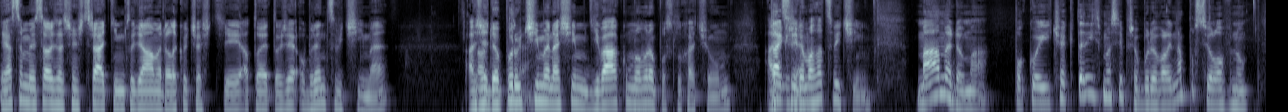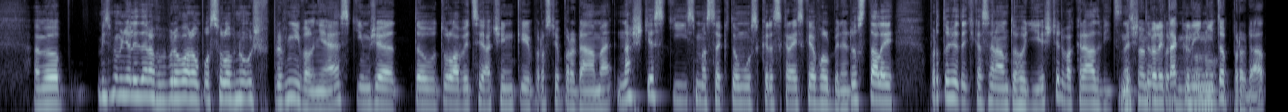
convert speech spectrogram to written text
Já jsem myslel, že začneš třeba tím, co děláme daleko častěji a to je to, že obden cvičíme a No, že doporučíme našim divákům, lomeno posluchačům, ať Takže- si doma zacvičí. Máme doma pokojíček, který jsme si přebudovali na posilovnu. Ehm, My jsme měli teda vybudovanou posilovnu už v první vlně s tím, že tu, tu lavici a činky prostě prodáme. Naštěstí jsme se k tomu skrz krajské volby nedostali, protože teďka se nám to hodí ještě dvakrát víc. My než jsme byli tak líní to prodat,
